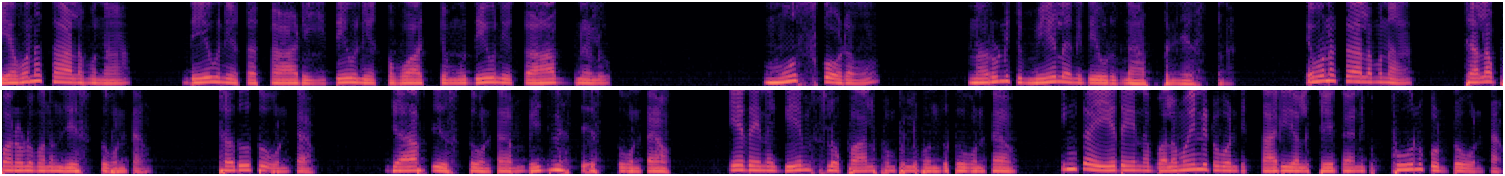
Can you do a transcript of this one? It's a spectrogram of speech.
యవన కాలమున దేవుని యొక్క కాడి దేవుని యొక్క వాక్యము దేవుని యొక్క ఆజ్ఞలు మూసుకోవడం నరునికి మేలని దేవుడు జ్ఞాపకం చేస్తున్నాడు. యవన కాలమున చాలా పనులు మనం చేస్తూ ఉంటాం. చదువుతూ ఉంటాం జాబ్ చేస్తూ ఉంటాం బిజినెస్ చేస్తూ ఉంటాం ఏదైనా గేమ్స్లో పాల్పంపులు పొందుతూ ఉంటాం ఇంకా ఏదైనా బలమైనటువంటి కార్యాలు చేయడానికి పూనుకుంటూ ఉంటాం.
